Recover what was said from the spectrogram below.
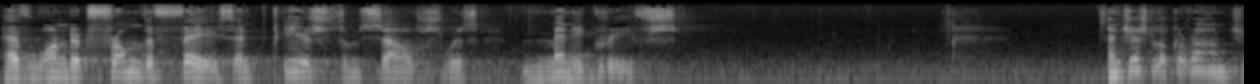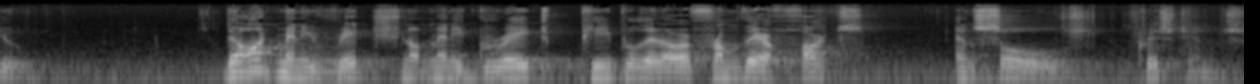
have wandered from the faith and pierced themselves with many griefs. And just look around you. There aren't many rich, not many great people that are from their hearts and souls Christians.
